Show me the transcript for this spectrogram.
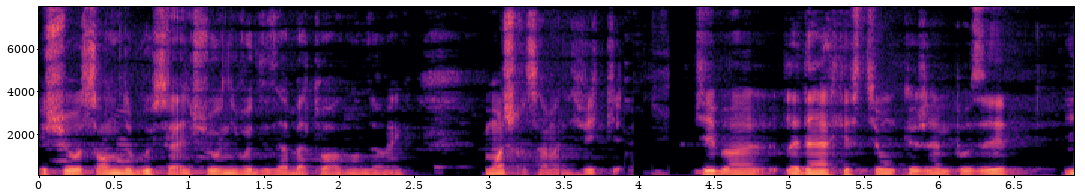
et je suis au centre de Bruxelles je suis au niveau des abattoirs de Monterrey moi je trouve ça magnifique Ok, bah, la dernière question que j'aime poser, Hmm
